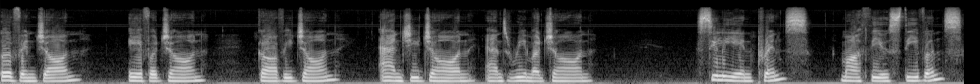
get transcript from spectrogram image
Irvin John, Ava John, Garvey John, Angie John, and Rima John, Cillian Prince, Matthew Stevens,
